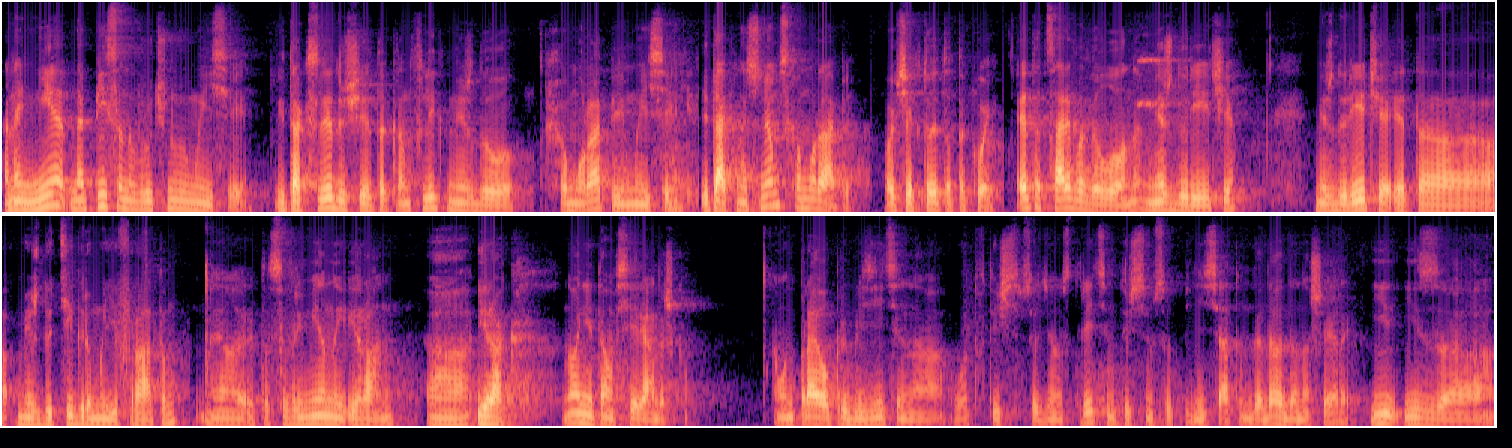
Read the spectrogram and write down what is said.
она не написана вручную Моисеем. Итак, следующий это конфликт между Хамурапи и Моисеем. Итак, начнем с Хамурапи. Вообще, кто это такой? Это царь Вавилона, Междуречье. Междуречье — это между Тигром и Ефратом. Э, Это современный Иран. Э, Ирак. Ну, они там все рядышком. Он правил приблизительно вот в 1793-1750 годах до нашей эры. И из, э,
